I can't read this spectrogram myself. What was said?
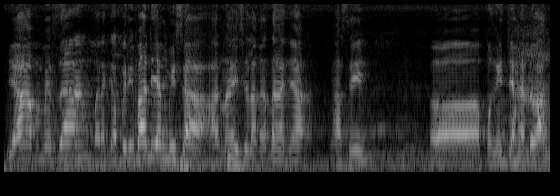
Ya pemirsa, mereka pribadi yang bisa. Anak istilah kata hanya ngasih eh, pengejahan doang.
